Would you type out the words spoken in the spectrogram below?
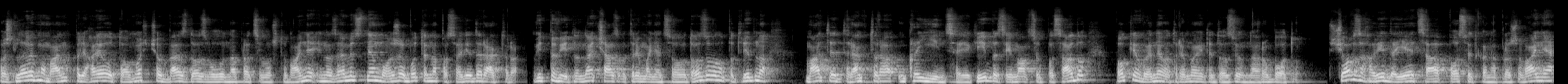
Важливий момент полягає у тому, що без дозволу на працевлаштування іноземець не може бути на посаді директора. Відповідно, на час отримання цього дозволу потрібно мати директора українця, який би займав цю посаду, поки ви не отримаєте дозвіл на роботу. Що взагалі дає ця посвідка на проживання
